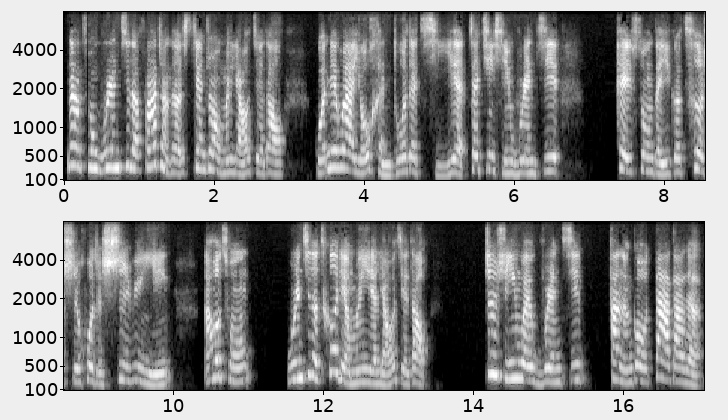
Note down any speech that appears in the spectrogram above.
那从无人机的发展的现状，我们了解到，国内外有很多的企业在进行无人机配送的一个测试或者试运营，然后从无人机的特点，我们也了解到，正是因为无人机它能够大大的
